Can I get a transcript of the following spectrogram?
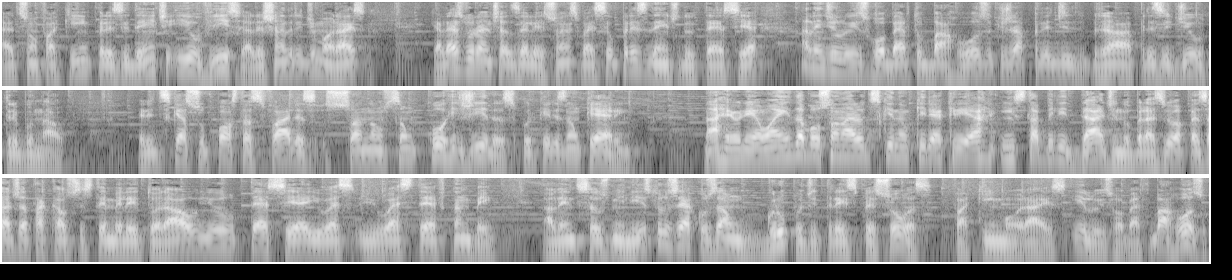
Edson Fachin, presidente, e o vice, Alexandre de Moraes, que aliás durante as eleições vai ser o presidente do TSE, além de Luiz Roberto Barroso, que já, já presidiu o tribunal. Ele diz que as supostas falhas só não são corrigidas porque eles não querem. Na reunião ainda, Bolsonaro disse que não queria criar instabilidade no Brasil, apesar de atacar o sistema eleitoral e o TSE e o, S, e o STF também. Além de seus ministros, é acusar um grupo de três pessoas, Faquim Moraes e Luiz Roberto Barroso,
